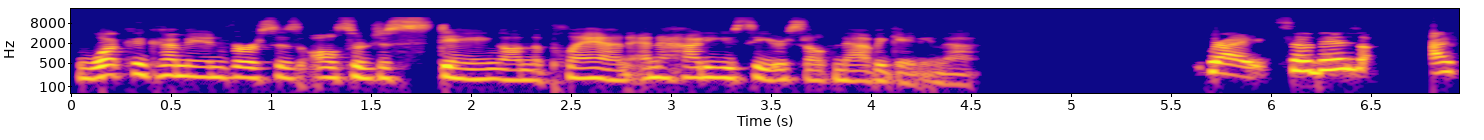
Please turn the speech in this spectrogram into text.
what could come in versus also just staying on the plan? And how do you see yourself navigating that? Right. So there's I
